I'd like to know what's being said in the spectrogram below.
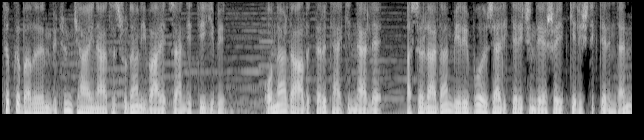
Tıpkı balığın bütün kainatı sudan ibaret zannettiği gibi, onlar da aldıkları telkinlerle asırlardan beri bu özellikler içinde yaşayıp geliştiklerinden,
